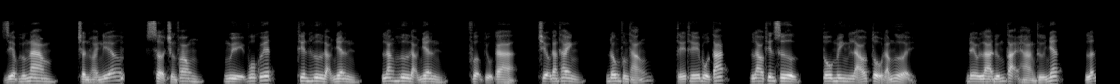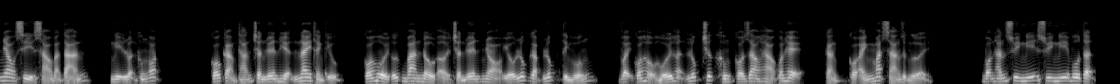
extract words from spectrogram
Diệp hướng nam, trần hoài nghĩa, sở trường phong, ngụy vô quyết, thiên hư đạo nhân, lăng hư đạo nhân, phượng cửu ca triệu đan thanh, đông phương thắng, tế thế bồ tát, lao thiên sư, tô minh lão tổ đám người, đều là đứng tại hàng thứ nhất, lẫn nhau xì xào bàn tán, nghị luận không ngót. Có cảm thán trần uyên hiện nay thành cựu có hồi ức ban đầu ở trần uyên nhỏ yếu lúc gặp lúc tình huống, vậy có hậu hối hận lúc trước không có giao hảo quan hệ, càng có ánh mắt sáng rực người. Bọn hắn suy nghĩ suy nghĩ vô tận,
